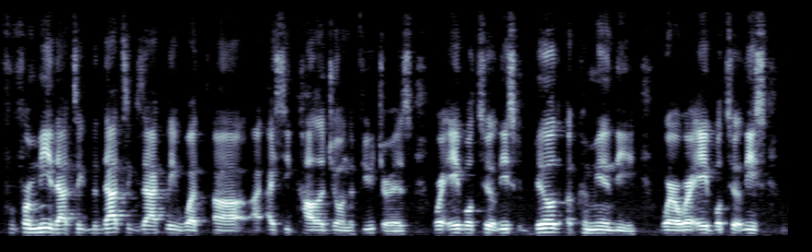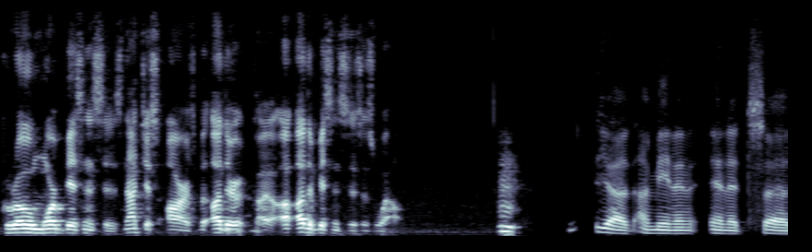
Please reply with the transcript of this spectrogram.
for, for me, that's that's exactly what uh, I, see Calajola in the future is we're able to at least build a community where we're able to at least grow more businesses, not just ours, but other uh, other businesses as well. Yeah, I mean, and, and it's uh,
